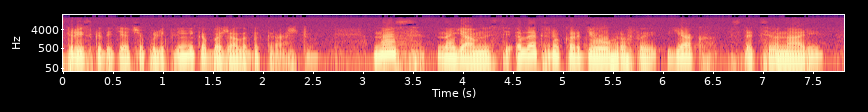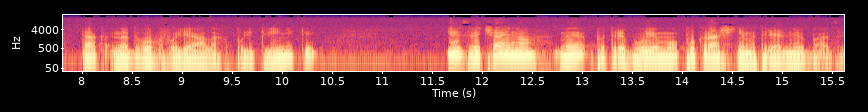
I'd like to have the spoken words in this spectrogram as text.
Стрийська дитяча поліклініка бажала би кращого. У нас наявності електрокардіографи як в стаціонарі, так на двох фоліалах поліклініки. І, звичайно, ми потребуємо покращення матеріальної бази.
